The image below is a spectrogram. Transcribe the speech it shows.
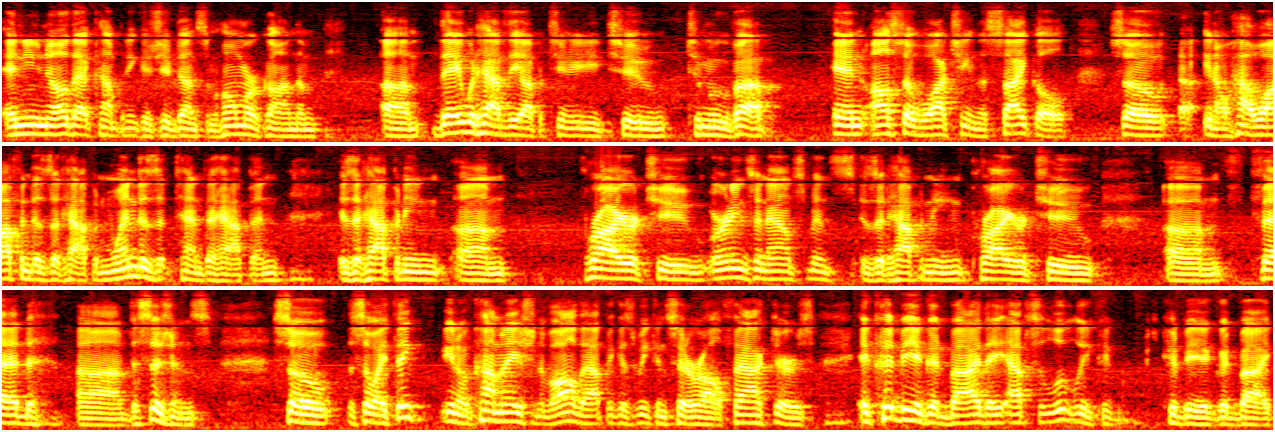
and you know that company because you've done some homework on them, um, they would have the opportunity to to move up, and also watching the cycle. So uh, you know how often does it happen? When does it tend to happen? Is it happening um, prior to earnings announcements? Is it happening prior to um, Fed uh, decisions? So, so I think you know, combination of all that because we consider all factors, it could be a good buy. They absolutely could could be a good buy.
